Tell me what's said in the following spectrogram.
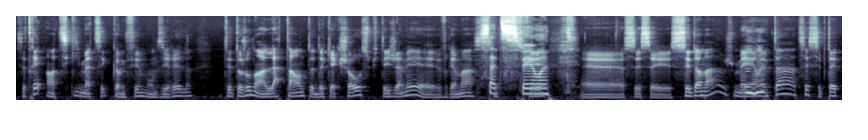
c'est très anticlimatique comme film, on dirait. Là. T'es toujours dans l'attente de quelque chose, puis t'es jamais euh, vraiment satisfait. ouais. Euh, c'est dommage, mais en mm-hmm. même temps, c'est peut-être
